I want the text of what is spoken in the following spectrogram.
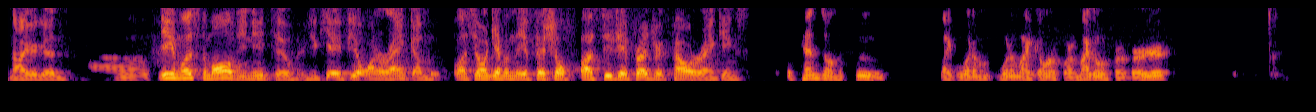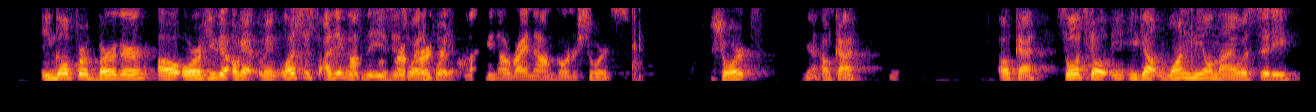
No, you're good. Uh, You can list them all if you need to. If you if you don't want to rank them, unless you want to give them the official uh, CJ Fredrick power rankings. depends on the food. Like what am what am I going for? Am I going for a burger? You can go for a burger, uh, or if you get okay. I mean, let's just. I think this is the easiest way to put it. Let you know right now. I'm going to shorts. Shorts. Yes. Okay. Okay. So let's go. You you got one meal in Iowa City.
